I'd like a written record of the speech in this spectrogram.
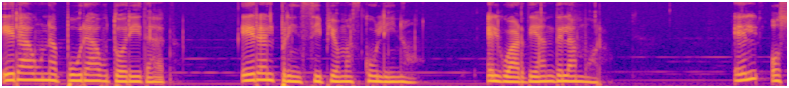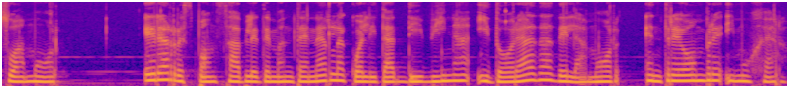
era una pura autoridad, era el principio masculino, el guardián del amor. Él o su amor era responsable de mantener la cualidad divina y dorada del amor entre hombre y mujer.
